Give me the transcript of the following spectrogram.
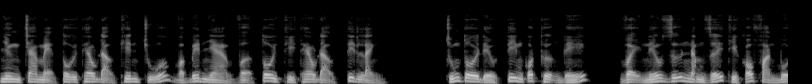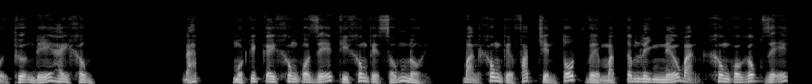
nhưng cha mẹ tôi theo đạo Thiên Chúa và bên nhà vợ tôi thì theo đạo tin lành. Chúng tôi đều tin có Thượng Đế, vậy nếu giữ năm giới thì có phản bội Thượng Đế hay không? Đáp, một cái cây không có rễ thì không thể sống nổi. Bạn không thể phát triển tốt về mặt tâm linh nếu bạn không có gốc rễ.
